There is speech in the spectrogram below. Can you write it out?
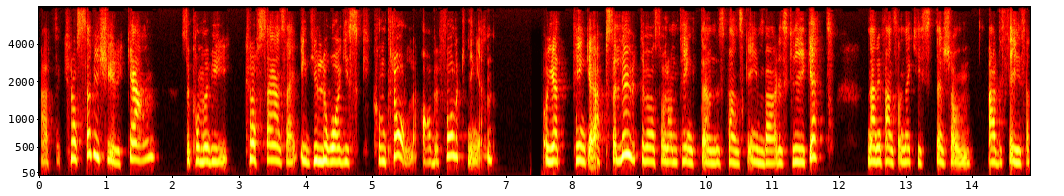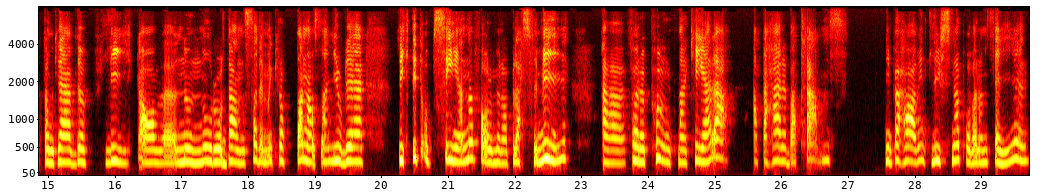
att krossar vi kyrkan så kommer vi krossa en så ideologisk kontroll av befolkningen. Och jag tänker absolut det var så de tänkte under spanska inbördeskriget när det fanns anarkister som hade sägs att de grävde upp lik av nunnor och dansade med kropparna och så gjorde riktigt obscena former av blasfemi eh, för att punktmarkera att det här är bara trams. Ni behöver inte lyssna på vad de säger.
